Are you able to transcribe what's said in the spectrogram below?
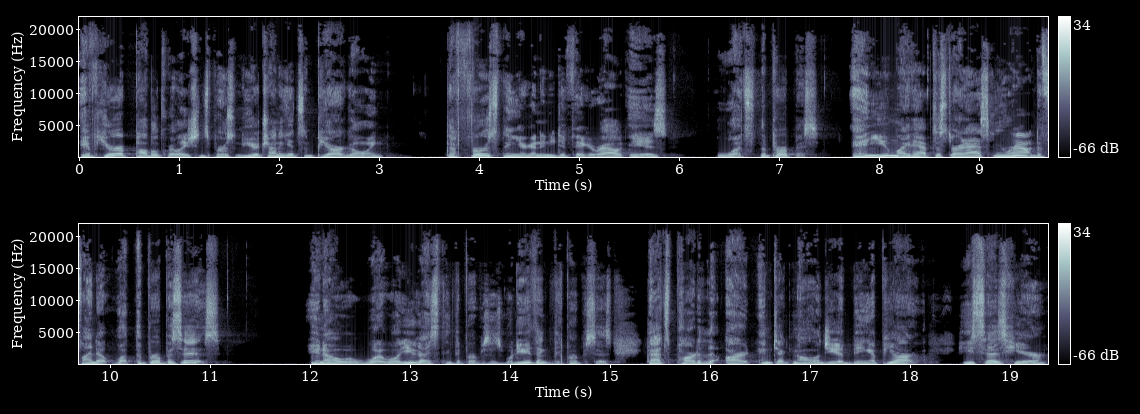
if you're a public relations person, you're trying to get some PR going, the first thing you're going to need to figure out is what's the purpose? And you might have to start asking around to find out what the purpose is. You know, what, do you guys think the purpose is? What do you think the purpose is? That's part of the art and technology of being a PR. He says here,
